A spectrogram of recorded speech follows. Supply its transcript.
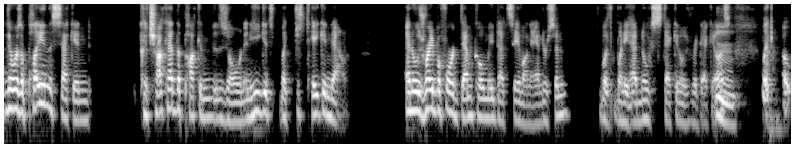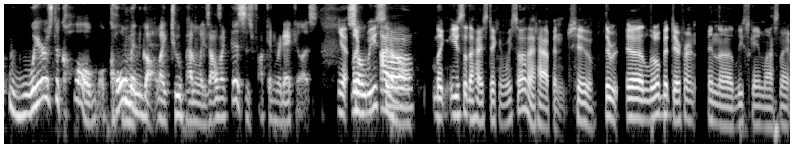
there was a play in the second. Tkachuk had the puck in the zone and he gets like just taken down. And it was right before Demko made that save on Anderson with when he had no stick and it was ridiculous. Mhm. Like, uh, where's the call? Coleman got like two penalties. I was like, this is fucking ridiculous. Yeah, So, like we I don't know. saw, like you said, the high sticking. We saw that happen too. They were a little bit different in the Leafs game last night.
